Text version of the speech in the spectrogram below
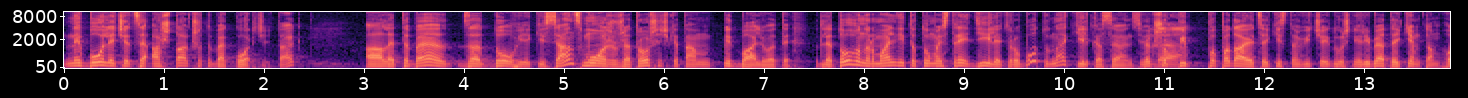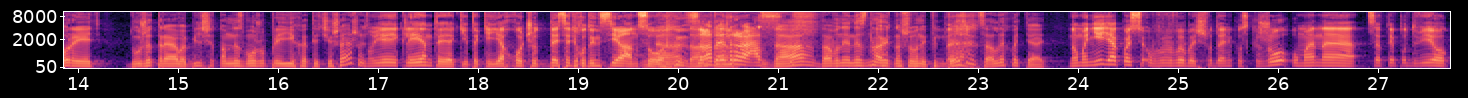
Не боляче це аж так, що тебе корчить, так? Але тебе за довгий якийсь сеанс може вже трошечки там підбалювати. Для того нормальні тату майстри ділять роботу на кілька сеансів. Якщо Да. попадаються якісь там відчайдушні ребята, яким там горить, дуже треба, більше там не зможу приїхати чи ще щось. Ну, є і клієнти, які такі, я хочу 10 годин сеансу Да, да, за один да. раз. Да, да, вони не знають, на що вони підписуються, але хотять. Ну мені якось, в- вибач, швиденько скажу. У мене це, типу, дві, ок-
